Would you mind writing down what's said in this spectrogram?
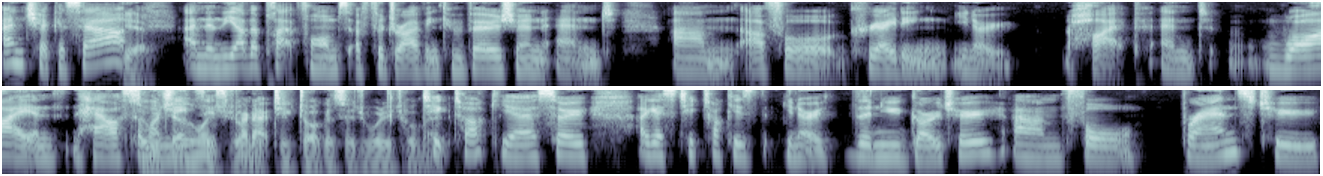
and check us out. Yeah. And then the other platforms are for driving conversion and um, are for creating, you know, hype and why and how So someone which other needs ones this you talking about? product. TikTok, etc. What are you talking about? TikTok, yeah. So I guess TikTok is, you know, the new go-to um, for brands to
